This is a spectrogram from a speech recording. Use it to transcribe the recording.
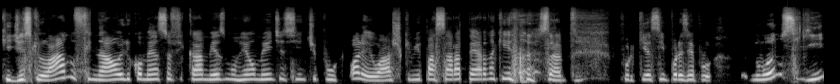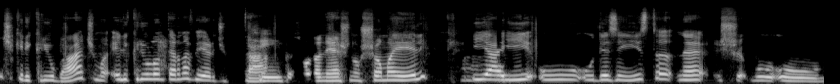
que diz que lá no final ele começa a ficar mesmo realmente assim, tipo, olha, eu acho que me passaram a perna aqui, sabe? Porque, assim, por exemplo, no ano seguinte que ele cria o Batman, ele cria o Lanterna Verde. Tá? O pessoal da National chama ele e aí o, o desenhista, né, o, o,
